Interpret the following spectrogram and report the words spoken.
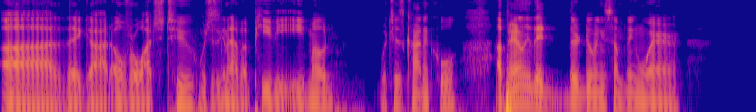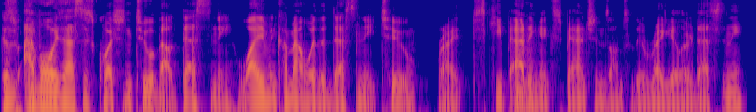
Uh, they got Overwatch 2, which is gonna have a PVE mode, which is kind of cool. Apparently, they they're doing something where, because I've always asked this question too about Destiny. Why even come out with a Destiny 2, right? Just keep adding expansions onto the regular Destiny.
